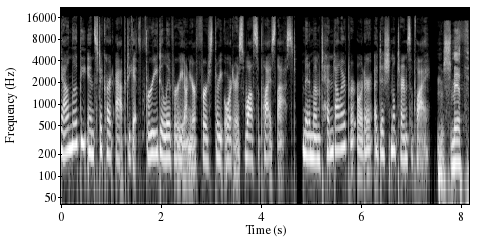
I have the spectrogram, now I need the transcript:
Download the Instacart app to get free delivery on your first three orders while supplies last. Minimum $10 per order, additional term supply. Smith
